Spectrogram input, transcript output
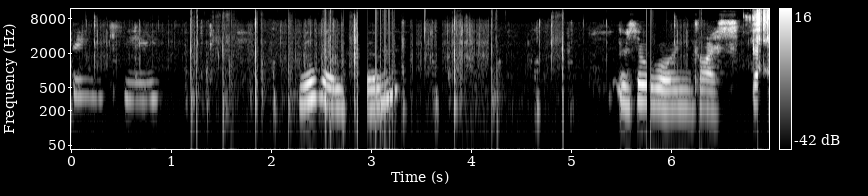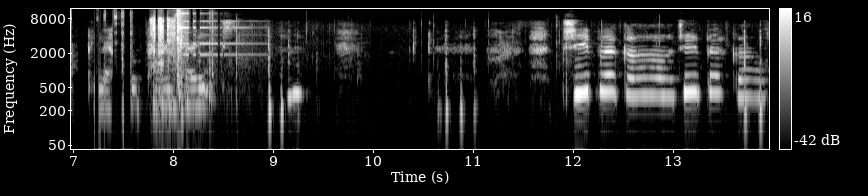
Thank you. You're welcome. There's a raw entire stack left of pancakes. typical, typical.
